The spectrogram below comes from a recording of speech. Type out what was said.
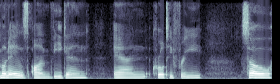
Monat is um, vegan and cruelty free. So,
